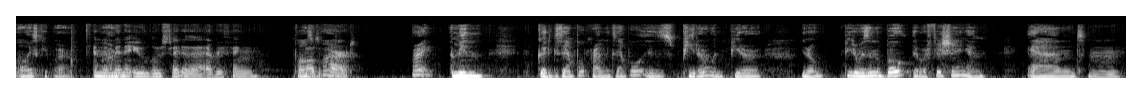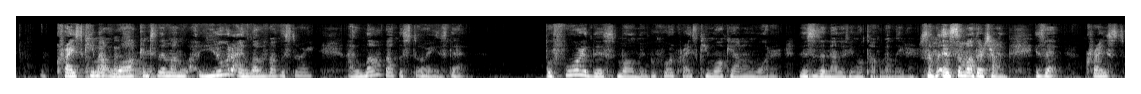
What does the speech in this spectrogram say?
always keep our And the minute you lose sight of that, everything falls, falls apart. apart. right i mean good example prime example is peter when peter you know peter was in the boat they were fishing and and christ came out walking story. to them on you know what i love about the story? I love about the story is that before this moment before christ came walking out on the water this is another thing we'll talk about later some some other time is that christ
